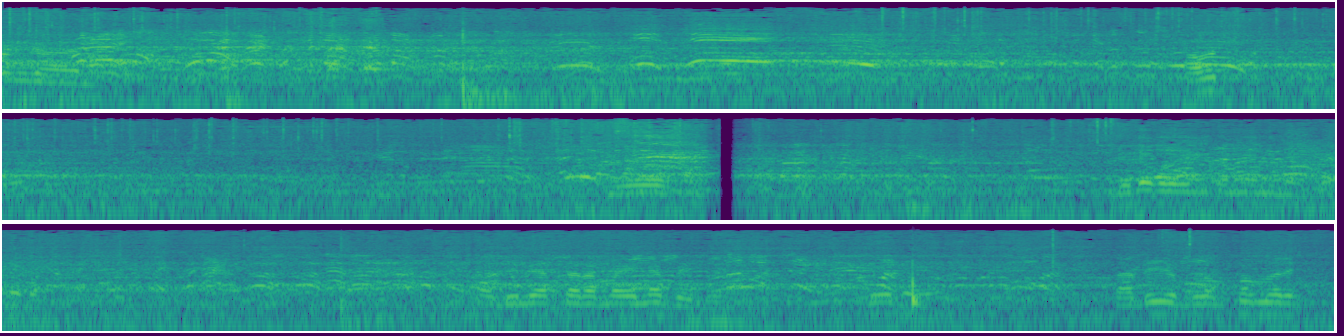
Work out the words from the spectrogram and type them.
Sanggan. Out. Cara mainnya beda. Tadi belum pemerintah.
